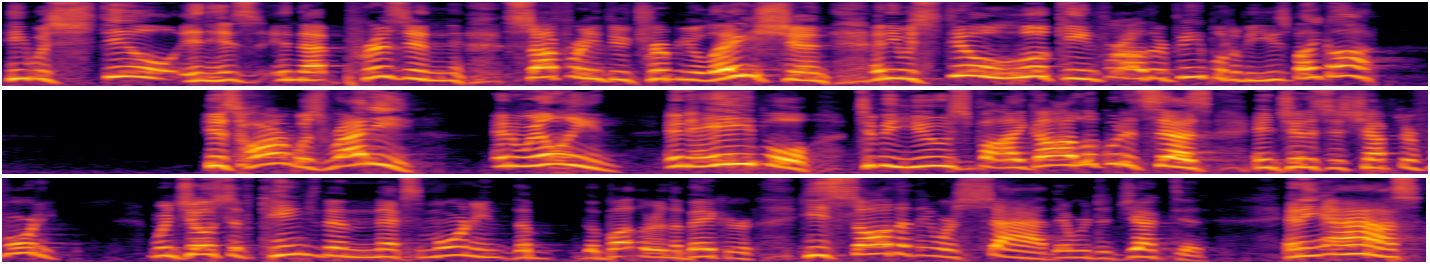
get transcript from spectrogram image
He was still in his in that prison suffering through tribulation and he was still looking for other people to be used by God. His heart was ready and willing and able to be used by God. Look what it says in Genesis chapter 40. When Joseph came to them the next morning, the, the butler and the baker, he saw that they were sad, they were dejected. And he asked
